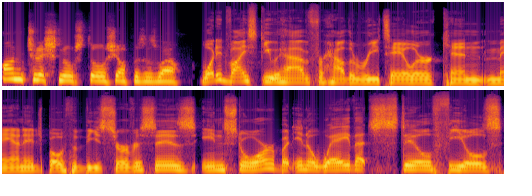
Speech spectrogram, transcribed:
on traditional store shoppers as well. What advice do you have for how the retailer can manage both of these services in store, but in a way that still feels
